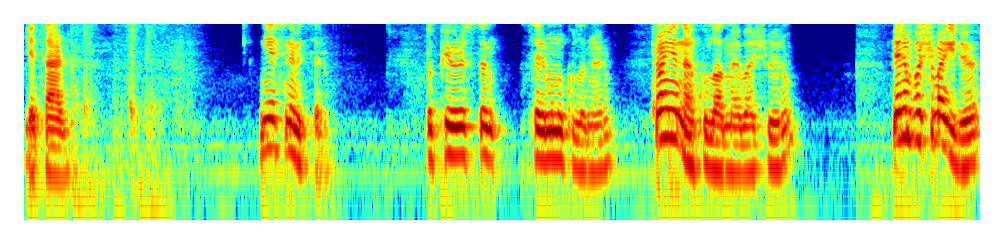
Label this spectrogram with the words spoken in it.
Yeterli. Niacinamide serum. The Purist'ın serumunu kullanıyorum. Şu an yeniden kullanmaya başlıyorum. Benim hoşuma gidiyor.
